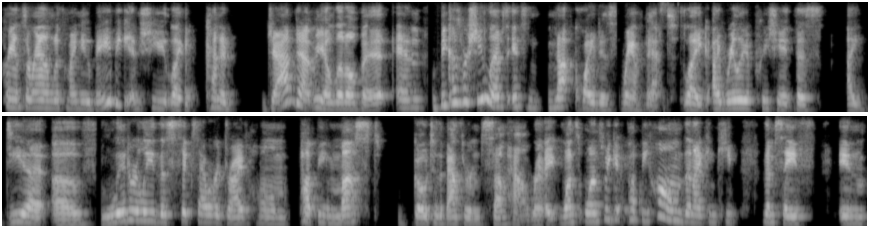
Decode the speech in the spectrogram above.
prance around with my new baby. And she like kind of jabbed at me a little bit and because where she lives it's not quite as rampant yes. like i really appreciate this idea of literally the six hour drive home, puppy must go to the bathroom somehow, right? Once once we get puppy home, then I can keep them safe in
